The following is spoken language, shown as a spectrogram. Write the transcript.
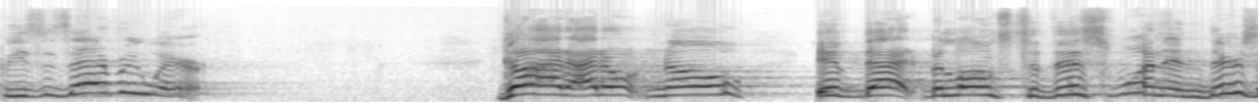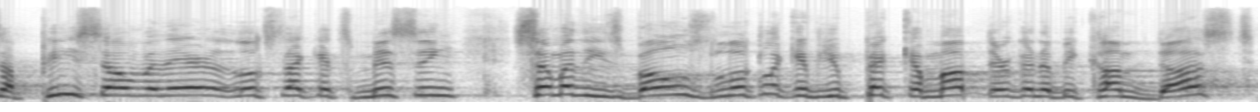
pieces everywhere. God, I don't know if that belongs to this one and there's a piece over there that looks like it's missing, some of these bones look like if you pick them up, they're going to become dust.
